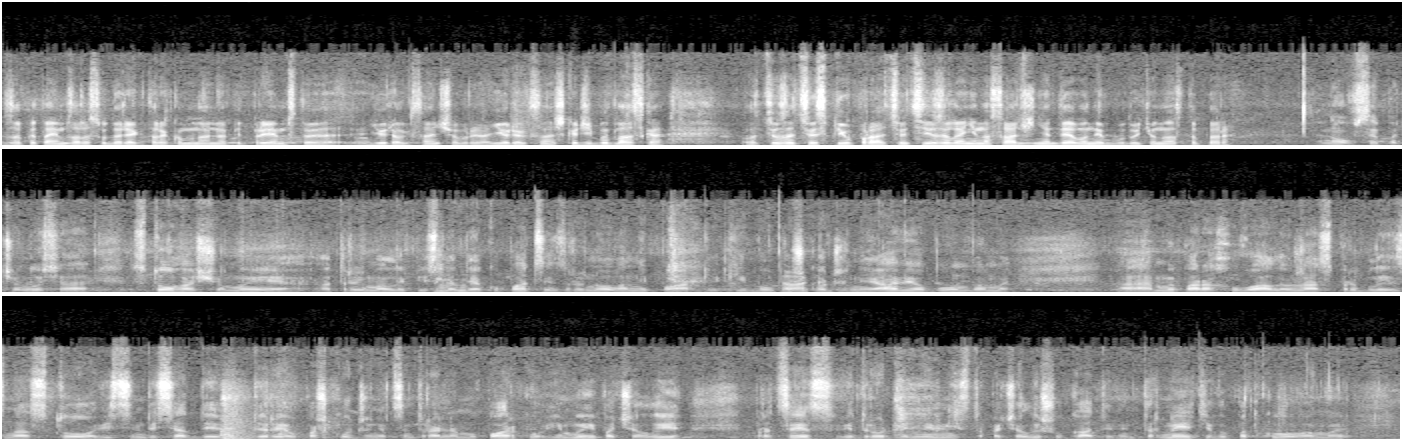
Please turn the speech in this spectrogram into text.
запитаємо зараз у директора комунального підприємства Юрія Олександровича Бриля. Юрій Олександрович, скажіть, будь ласка, оцю, за цю співпрацю, ці зелені насадження, де вони будуть у нас тепер? Ну, все почалося з того, що ми отримали після деокупації зруйнований парк, який був пошкоджений авіабомбами. А Ми порахували, у нас приблизно 189 дерев пошкоджені в центральному парку, і ми почали процес відродження міста. Почали шукати в інтернеті. Випадково ми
